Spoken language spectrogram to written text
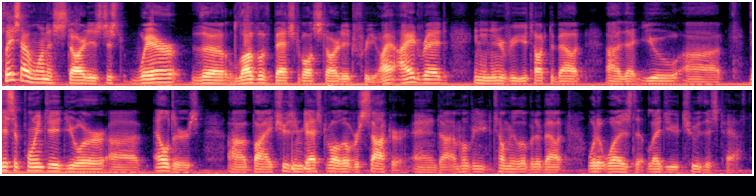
Place I want to start is just where the love of basketball started for you. I, I had read in an interview you talked about uh, that you uh, disappointed your uh, elders uh, by choosing basketball over soccer. And uh, I'm hoping you can tell me a little bit about what it was that led you to this path.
